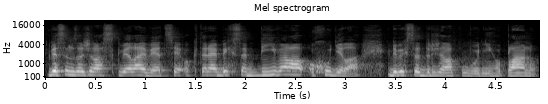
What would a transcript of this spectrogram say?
kde jsem zažila skvělé věci, o které bych se bývala ochudila, kdybych se držela původního plánu.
